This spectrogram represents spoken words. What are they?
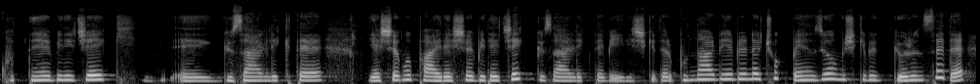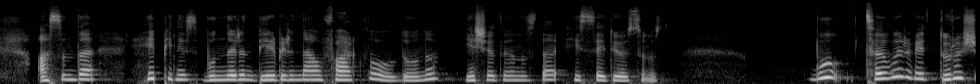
kutlayabilecek e, güzellikte, yaşamı paylaşabilecek güzellikte bir ilişkidir. Bunlar birbirine çok benziyormuş gibi görünse de aslında hepiniz bunların birbirinden farklı olduğunu yaşadığınızda hissediyorsunuz. Bu tavır ve duruş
